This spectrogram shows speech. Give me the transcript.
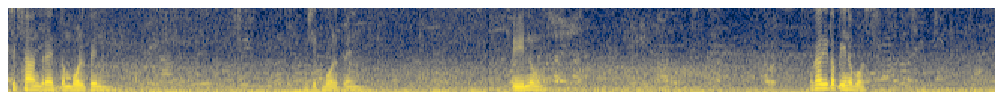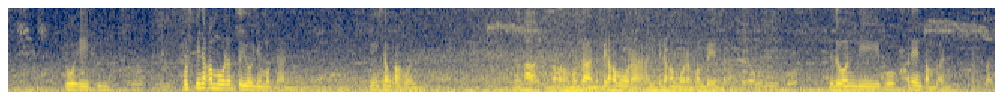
600 itong ballpen. Pusit ballpen. Pino. Magkano dito pino, boss? 280. Boss, pinakamurang tuyo niyo magkano? Yung isang kahon. Isang kaon? Oo, magkano? Pinakamura. Ay, pinakamurang pambenta. Dalawang libo. 2,000. Ano yung tamban? Tamban.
